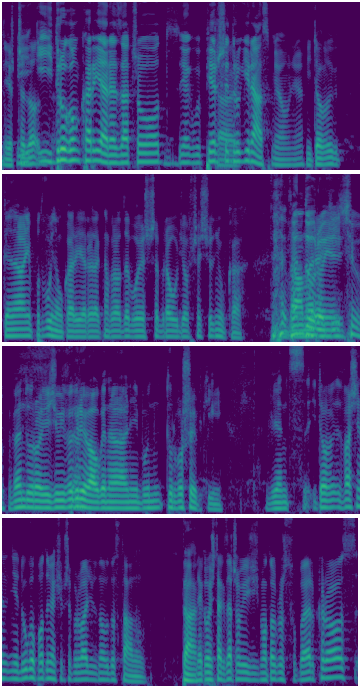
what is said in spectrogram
Jeszcze do... i, i drugą karierę zaczął od jakby pierwszy, Tak. drugi raz miał, nie? I to generalnie podwójną karierę tak naprawdę, bo jeszcze brał udział w sześciodniówkach. W enduro jeździł. W enduro jeździł i Tak. wygrywał generalnie, i był turbo szybki. Więc i to właśnie niedługo po tym, jak się przeprowadził znowu do Stanów. Tak. Jakoś tak zaczął jeździć motocross, supercross.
